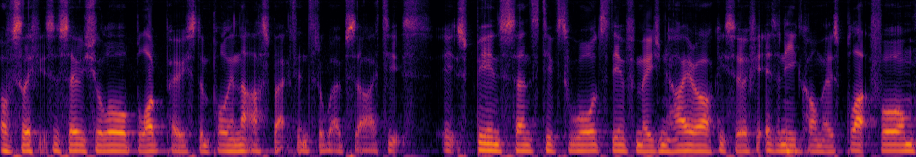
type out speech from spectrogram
obviously, if it's a social or blog post and pulling that aspect into the website, it's it's being sensitive towards the information hierarchy. So, if it is an e-commerce platform,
